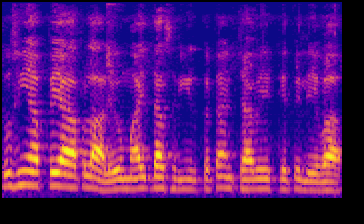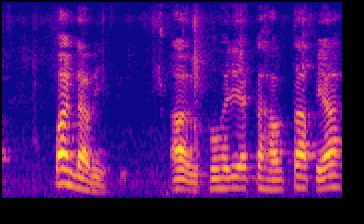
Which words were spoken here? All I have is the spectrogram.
ਤੁਸੀਂ ਆਪੇ ਆਪ ਲਾ ਲਿਓ, ਮੱਝ ਦਾ ਸਰੀਰਕ ਢਾਂਚਾ ਵੇਖ ਕੇ ਤੇ ਲੇਵਾ ਭਾਂਡਾ ਵੇਖ ਕੇ। ਆ ਵੇਖੋ, ਹਜੇ ਇੱਕ ਹਫਤਾ ਪਿਆ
